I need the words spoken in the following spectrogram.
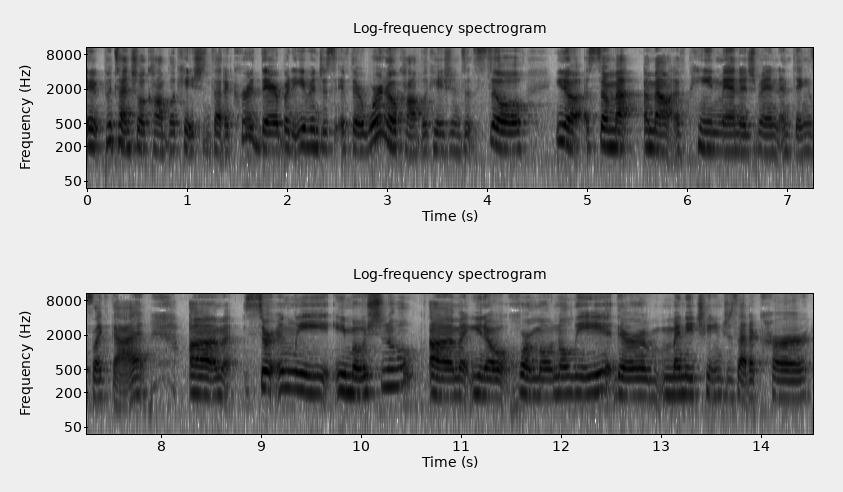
it, potential complications that occurred there. But even just if there were no complications, it's still you know some amount of pain management and things like that. Um, certainly emotional. Um, you know, hormonally, there are many changes that occur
